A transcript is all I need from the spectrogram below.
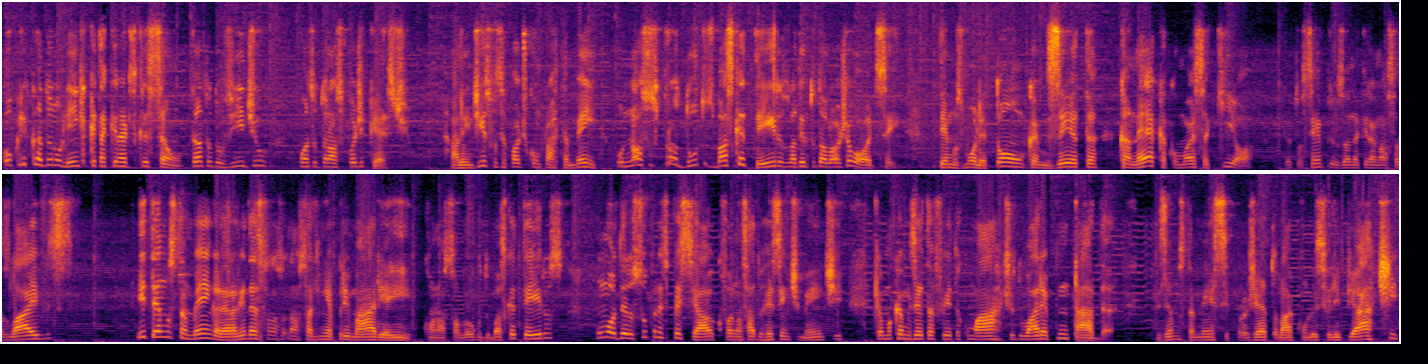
ou clicando no link que está aqui na descrição, tanto do vídeo quanto do nosso podcast. Além disso, você pode comprar também os nossos produtos basqueteiros lá dentro da loja Odyssey. Temos moletom, camiseta, caneca como essa aqui, ó, que eu estou sempre usando aqui nas nossas lives. E temos também, galera, além dessa nossa linha primária aí, com o nosso logo do Basqueteiros, um modelo super especial que foi lançado recentemente, que é uma camiseta feita com uma arte do Área Pintada. Fizemos também esse projeto lá com o Luiz Felipe Arte,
